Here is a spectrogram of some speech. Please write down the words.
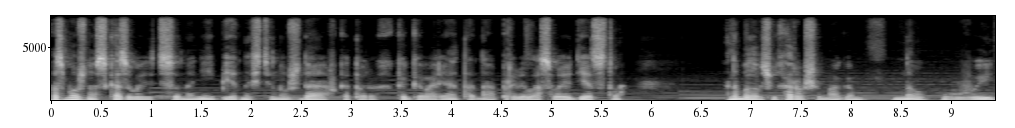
Возможно, сказывается на ней бедность и нужда, в которых, как говорят, она провела свое детство. Она была очень хорошим магом, но, увы,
